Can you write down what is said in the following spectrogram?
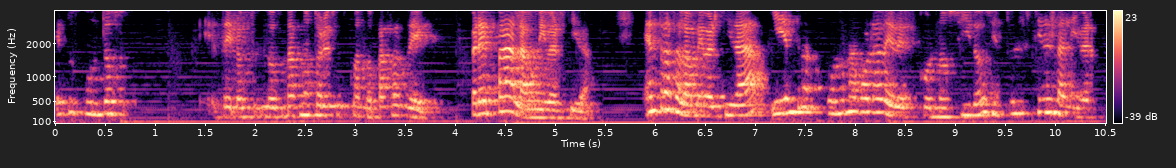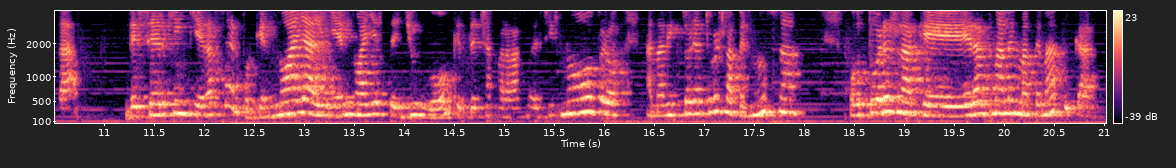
estos puntos de los, los más notorios es cuando pasas de prepa a la universidad. Entras a la universidad y entras con una bola de desconocidos y entonces tienes la libertad de ser quien quieras ser, porque no hay alguien, no hay este yugo que te echa para abajo, decir, no, pero Ana Victoria, tú eres la penosa, o tú eres la que eras mal en matemáticas,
